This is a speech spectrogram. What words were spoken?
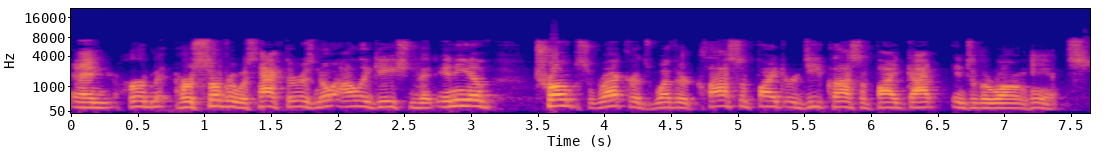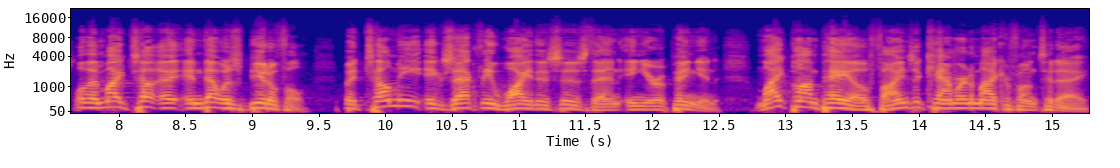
and her her server was hacked. There is no allegation that any of Trump's records, whether classified or declassified, got into the wrong hands. Well, then, Mike, tell, and that was beautiful. But tell me exactly why this is, then, in your opinion. Mike Pompeo finds a camera and a microphone today,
